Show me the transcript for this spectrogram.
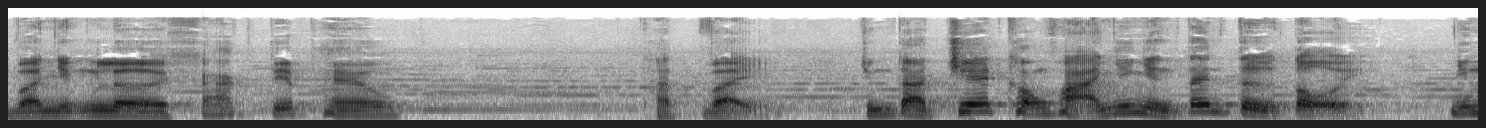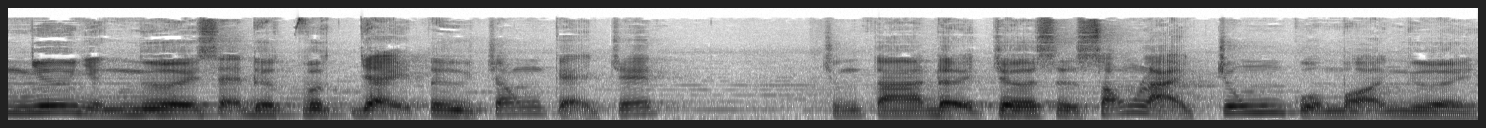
và những lời khác tiếp theo. Thật vậy, chúng ta chết không phải như những tên tử tội, nhưng như những người sẽ được vực dậy từ trong kẻ chết. Chúng ta đợi chờ sự sống lại chung của mọi người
